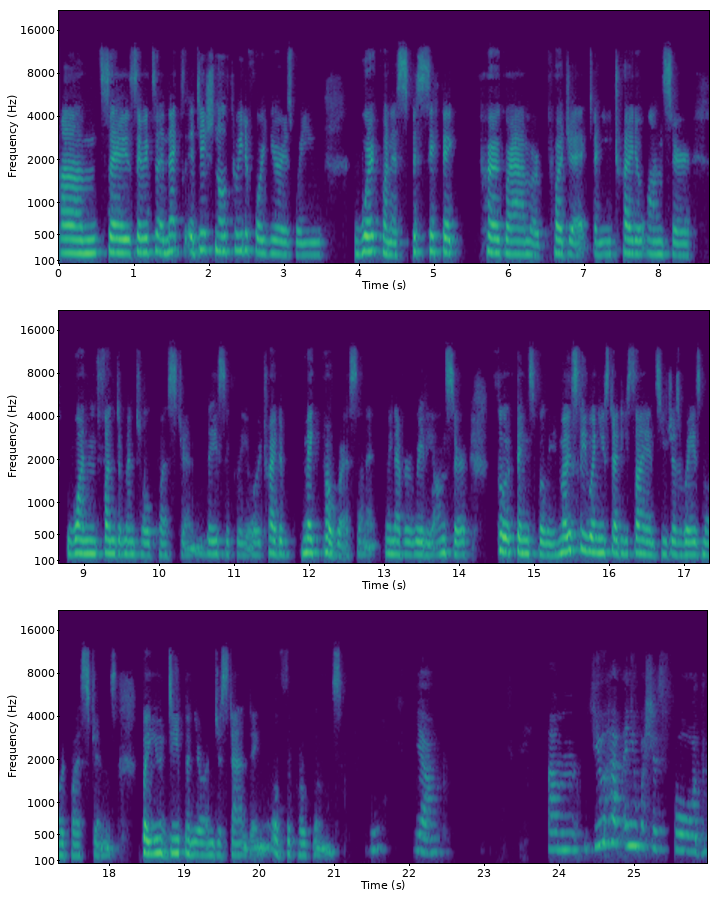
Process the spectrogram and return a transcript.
Um, so so it's a next additional three to four years where you work on a specific program or project and you try to answer one fundamental question basically or try to make progress on it. We never really answer things fully. Mostly when you study science you just raise more questions but you deepen your understanding of the problems. Yeah. Um, do you have any wishes for the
